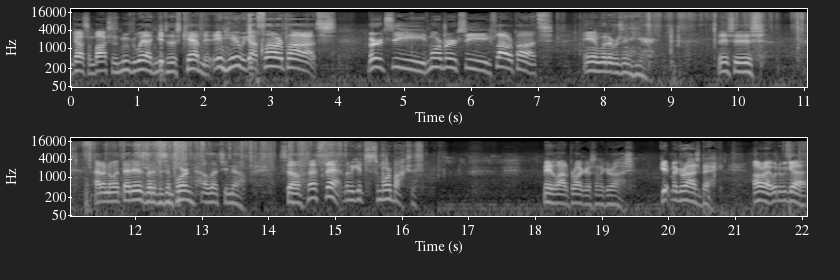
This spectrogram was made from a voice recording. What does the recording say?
Got some boxes moved away. I can get to this cabinet. In here we got flower pots, bird seed, more bird seed, flower pots, and whatever's in here. This is I don't know what that is, but if it's important, I'll let you know. So that's that. Let me get to some more boxes. Made a lot of progress in the garage. Get my garage back. All right, what do we got?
